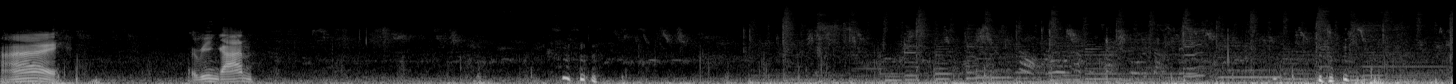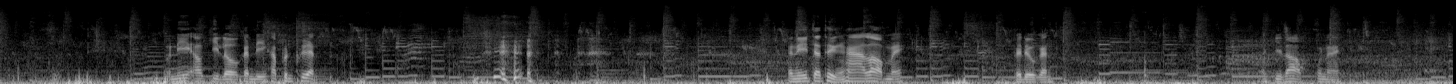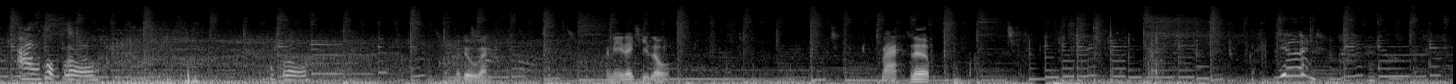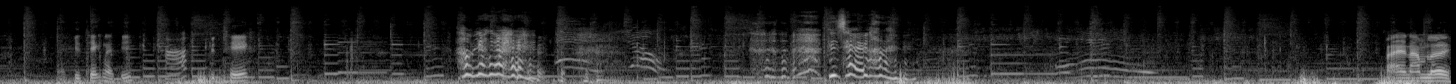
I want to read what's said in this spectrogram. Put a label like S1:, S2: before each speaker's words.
S1: ไป ไปวิ่งกัน วันนี้เอากี่โลกันดีครับเพื่อนๆวันนี้จะถึงห้ารอบไหม ไปดูกัน เอากี่รอบคุณนาย
S2: เอาหกโลหกโล
S1: มาดูกัน วันนี้ได้กี่โล มา เริ่ม
S2: ยืน
S1: คิดเช็คหน่อยสิ
S2: ฮะ
S1: คิดเช็ค
S2: ทำยังไง พี่เชคอะไร
S1: ไปนำเลย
